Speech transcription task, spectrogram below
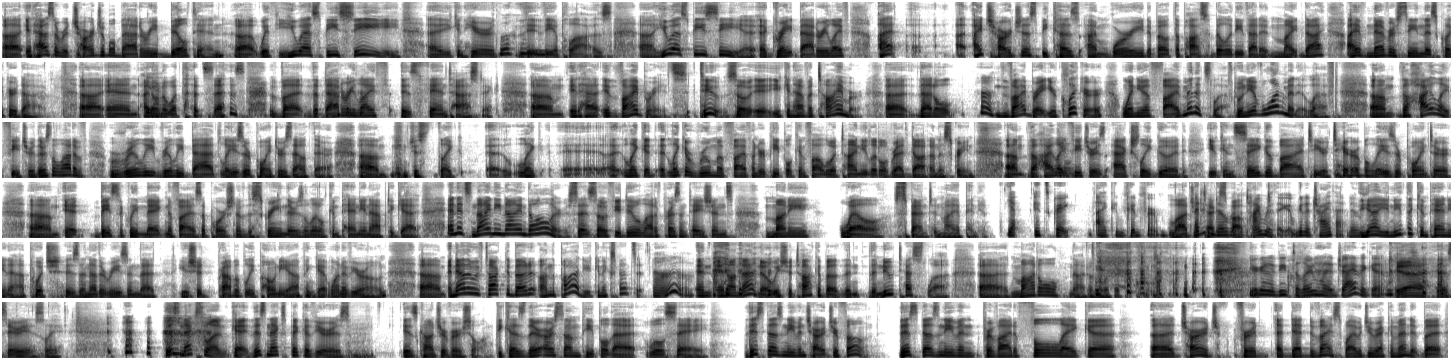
Uh, it has a rechargeable battery built in uh, with USB C. Uh, you can hear the, the applause. USB uh, C, a, a, great battery life. I. I charge this because I'm worried about the possibility that it might die. I have never seen this clicker die. Uh, and I don't know what that says, but the battery life is fantastic. Um, it ha- it vibrates too, so it, you can have a timer uh, that'll Huh. vibrate your clicker when you have five minutes left, when you have one minute left. Um, the highlight feature, there's a lot of really, really bad laser pointers out there. Um, just like uh, like uh, like a like a room of 500 people can follow a tiny little red dot on a screen. Um, the highlight yeah. feature is actually good. You can say goodbye to your terrible laser pointer. Um, it basically magnifies a portion of the screen. There's a little companion app to get, and it's ninety nine dollars. So if you do a lot of presentations, money well spent, in my opinion. Yep, it's great. I can confirm. Logitech I didn't know about the timer thing. I'm going to try that now. Yeah, you need the companion app, which is another reason that you should probably pony up and get one of your own. Um, and now that we've talked about it on the pod, you can expense it. Ah. And and on that note, we should talk about the the new Tesla uh, model. No, I don't know what they're called. You're going to need to learn how to drive again. yeah, yeah, seriously. this next one, okay, this next pick of yours is controversial because there are some people that will say, this doesn't even charge your phone. This doesn't even provide a full, like, uh, uh, charge for a, a, dead device. Why would you recommend it? But,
